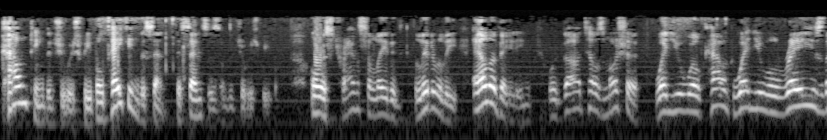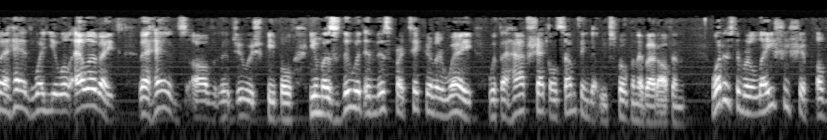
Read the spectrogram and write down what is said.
counting the Jewish people, taking the, sense, the census of the Jewish people, or is translated literally elevating, where God tells Moshe, when you will count, when you will raise the head, when you will elevate, the heads of the Jewish people. You must do it in this particular way with a half shekel, something that we've spoken about often. What is the relationship of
